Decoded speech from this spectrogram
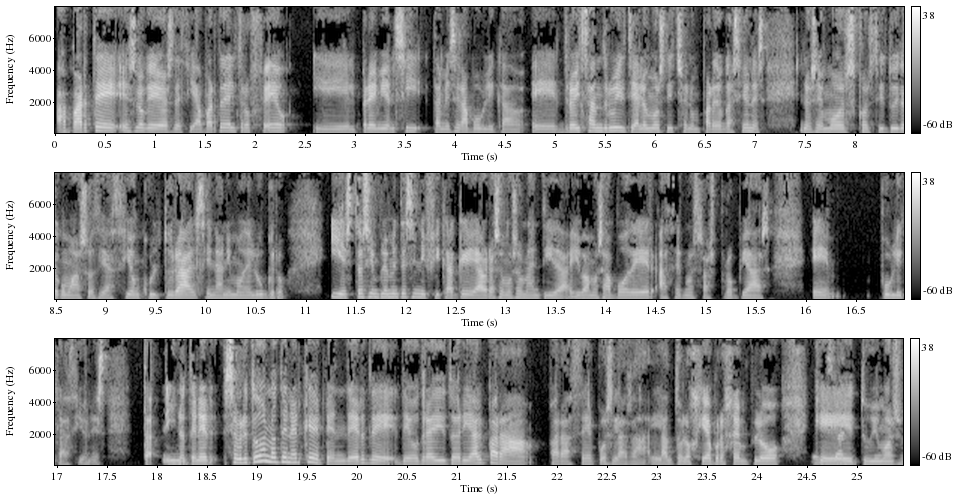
aparte, es lo que os decía, aparte del trofeo, y el premio en sí también será publicado. Eh, Droids and Druids, ya lo hemos dicho en un par de ocasiones, nos hemos constituido como asociación cultural sin ánimo de lucro y esto simplemente significa que ahora somos una entidad y vamos a poder hacer nuestras propias eh, publicaciones y no tener, sobre todo no tener que depender de, otra editorial para, para hacer pues la, antología, por ejemplo, que tuvimos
